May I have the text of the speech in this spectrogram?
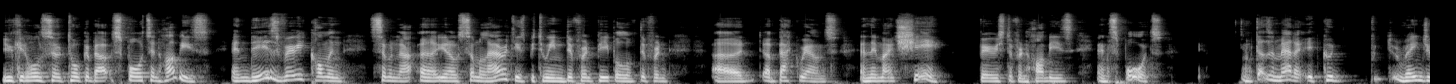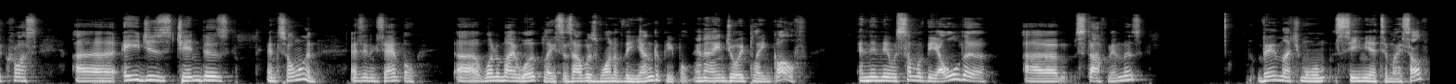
You can also talk about sports and hobbies. And there's very common similar, uh, you know, similarities between different people of different uh, uh, backgrounds, and they might share various different hobbies and sports. It doesn't matter. It could range across uh, ages, genders, and so on. As an example, uh, one of my workplaces, I was one of the younger people, and I enjoyed playing golf. And then there were some of the older um, staff members very much more senior to myself,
